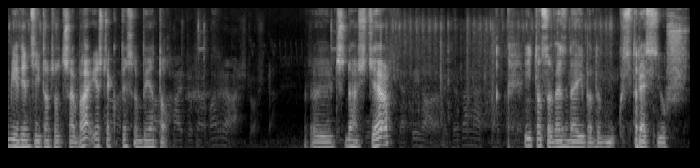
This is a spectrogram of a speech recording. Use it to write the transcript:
mniej więcej to, co trzeba. Jeszcze kupię sobie to. Yy, 13. I to sobie wezmę i będę mógł stres już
